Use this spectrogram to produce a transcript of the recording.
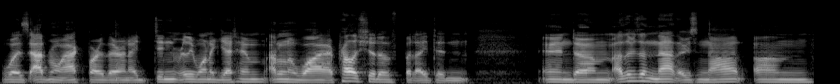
was Admiral Ackbar there, and I didn't really want to get him. I don't know why. I probably should have, but I didn't. And um, other than that, there's not um,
